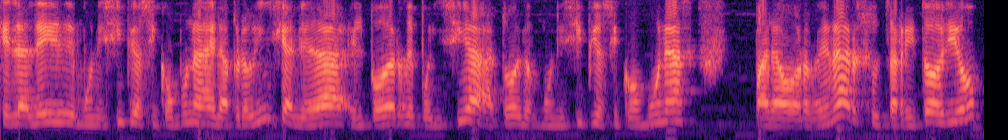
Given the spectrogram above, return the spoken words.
que es la ley de municipios y comunas de la provincia, le da el poder de policía a todos los municipios y comunas para ordenar su territorio,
